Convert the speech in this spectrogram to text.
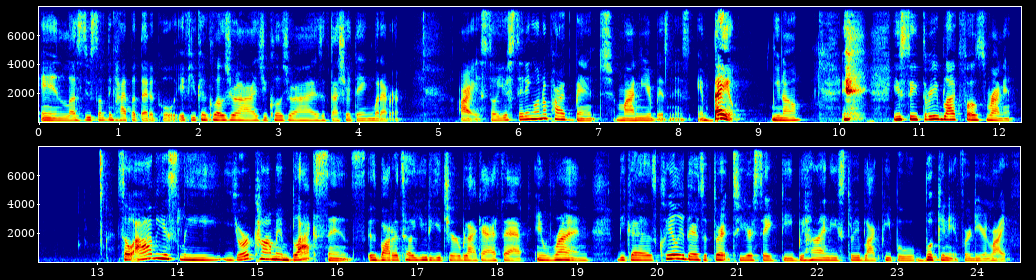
and let's do something hypothetical. If you can close your eyes, you close your eyes. If that's your thing, whatever. All right, so you're sitting on a park bench, minding your business, and bam, you know, you see three black folks running. So obviously, your common black sense is about to tell you to get your black ass out and run because clearly there's a threat to your safety behind these three black people booking it for dear life.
